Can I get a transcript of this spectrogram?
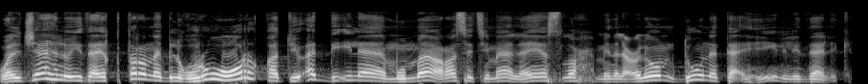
والجهل إذا اقترن بالغرور قد يؤدي إلى ممارسة ما لا يصلح من العلوم دون تأهيل لذلك.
